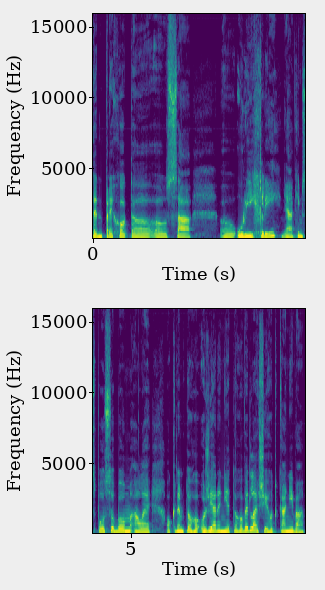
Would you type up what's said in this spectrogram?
ten prechod sa urýchli nejakým spôsobom, ale okrem toho ožiarenie toho vedľajšieho tkaniva e,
